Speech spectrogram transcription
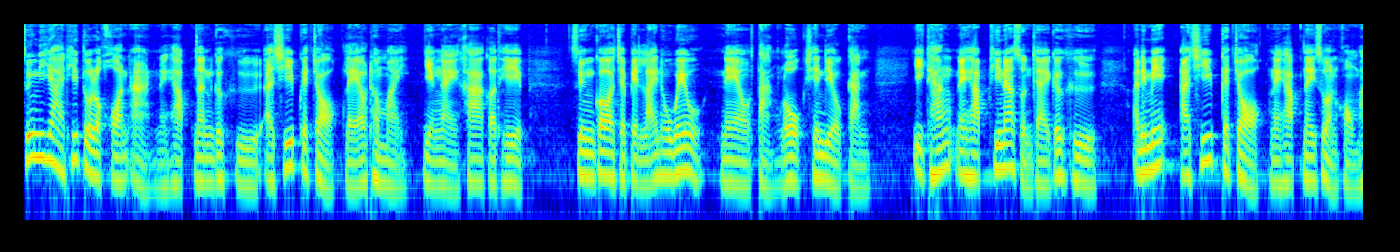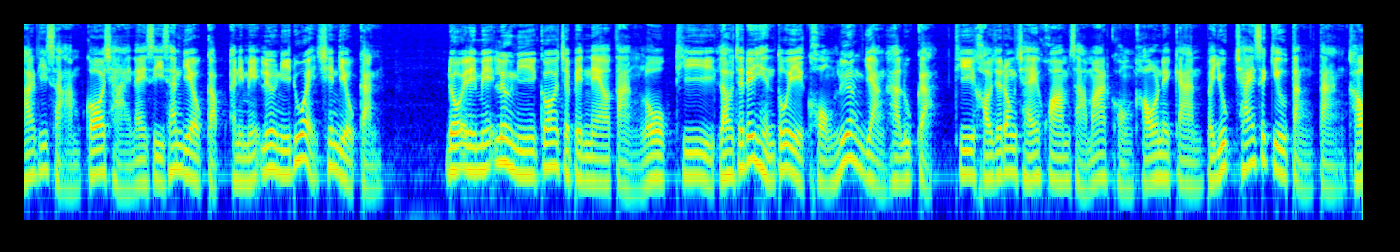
ซึ่งนิยายที่ตัวละครอ่านนะครับนั่นก็คืออาชีพกระจอกแล้วทำไม ยังไงค่าก็เทพ ซึ่งก็จะเป็นไลท์โนเวลแนวต่างโลกเช่นเดียวกัน อีกทั้งนะครับที่น่าสนใจก็คืออนิเมะอาชีพกระจอกนะครับในส่วนของภาคที่ 3 ก็ฉายในซีซั่นเดียวกับอนิเมะเรื่องนี้ด้วยเช่นเดียวกัน โดยอนิเมะเรื่องนี้ก็จะเป็นแนวต่างโลกที่เราจะได้เห็นตัวเอกของเรื่องอย่างฮารุกะ ที่เขาจะต้องใช้ความสามารถของเขาในการประยุกต์ใช้สกิลต่างๆ เข้า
